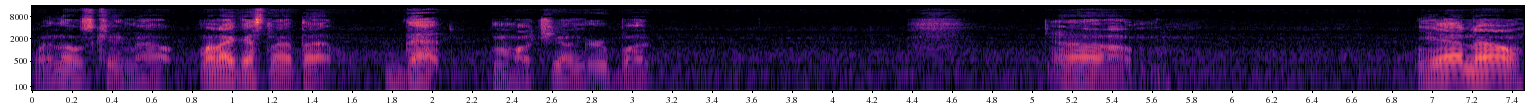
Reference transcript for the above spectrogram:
when those came out. Well, I guess not that that much younger, but um, yeah, no.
